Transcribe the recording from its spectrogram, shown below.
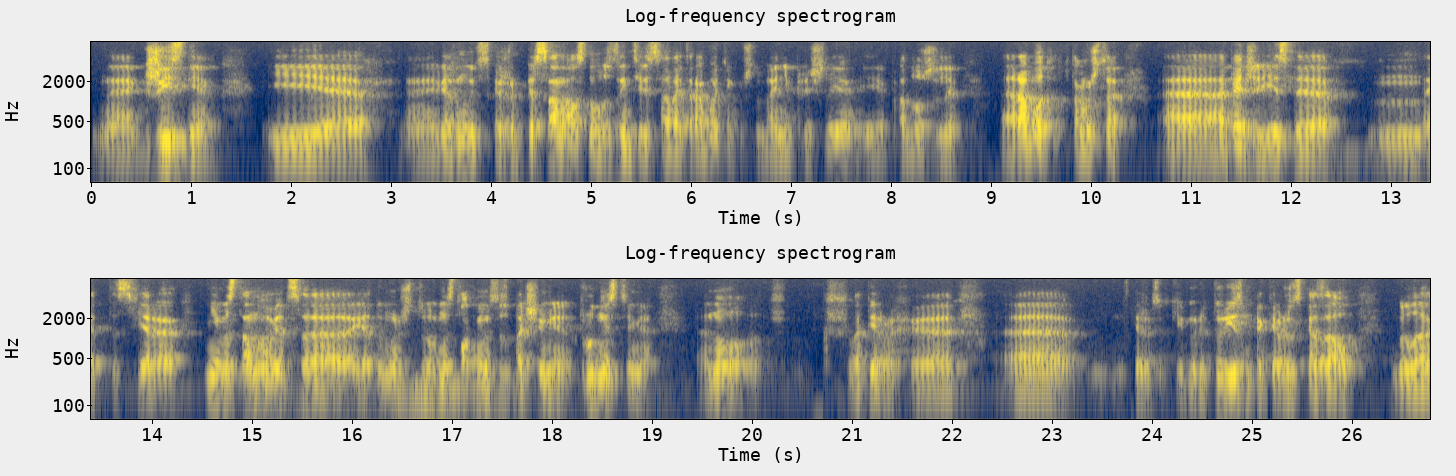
к жизни, и вернуть, скажем, персонал, снова заинтересовать работников, чтобы они пришли и продолжили работать. Потому что, опять же, если эта сфера не восстановится, я думаю, что мы столкнемся с большими трудностями. Ну, во-первых, скажем, все-таки говорю, туризм, как я уже сказал, была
